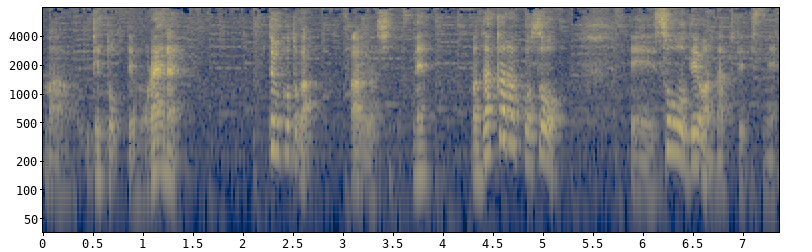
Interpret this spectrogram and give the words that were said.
まあ、受け取ってもらえない。ということがあるらしいんですね。まあ、だからこそ、えー、そうではなくてですね、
